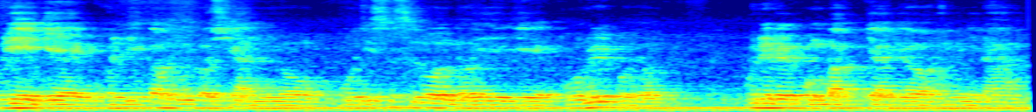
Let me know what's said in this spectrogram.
우리에게 권리가 없는 것이 아니요 오직 스스로 너희에게 본을 보여 우리를 본받게 하려 함이니라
